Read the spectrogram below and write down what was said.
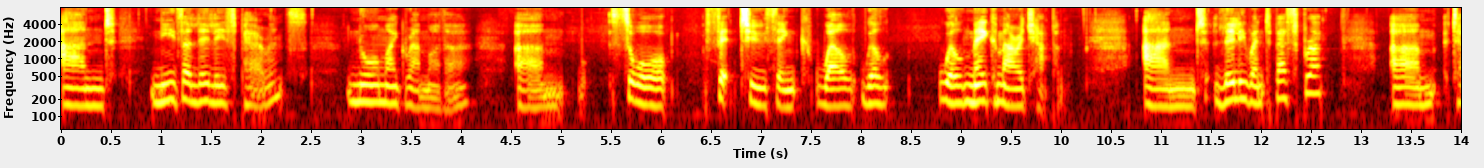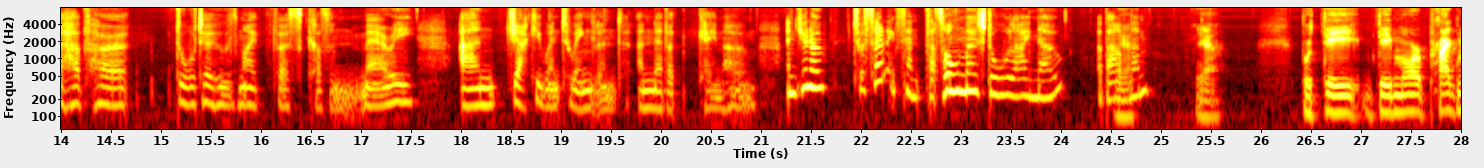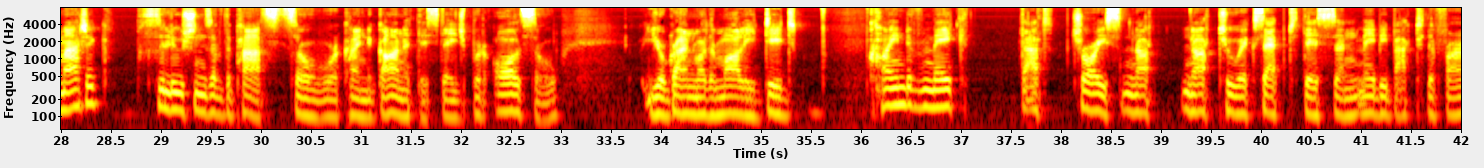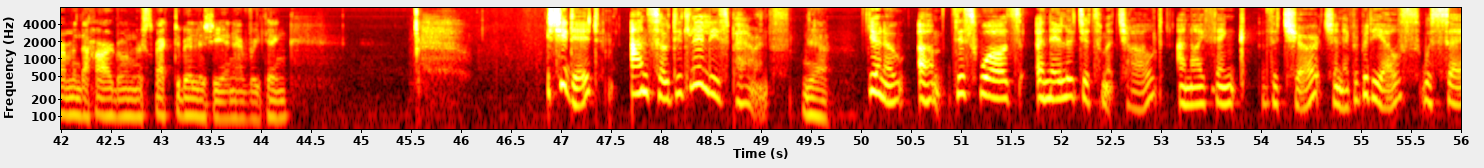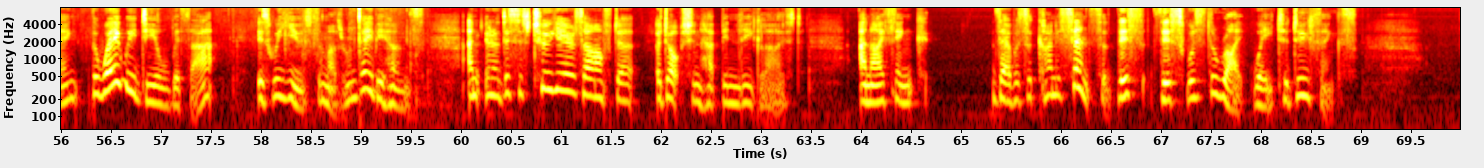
and neither Lily's parents nor my grandmother um, saw fit to think, well, we'll, we'll make a marriage happen. And Lily went to Bessborough um, to have her daughter, who was my first cousin Mary, and Jackie went to England and never came home. And you know, to a certain extent, that's almost all I know about yeah. them. Yeah, but the the more pragmatic solutions of the past, so were kind of gone at this stage. But also, your grandmother Molly did kind of make that choice not not to accept this and maybe back to the farm and the hard won respectability and everything. She did, and so did Lily's parents. Yeah. You know, um, this was an illegitimate child, and I think the church and everybody else was saying the way we deal with that is we use the mother and baby homes. And, you know, this is two years after adoption had been legalised. And I think there was a kind of sense that this, this was the right way to do things.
